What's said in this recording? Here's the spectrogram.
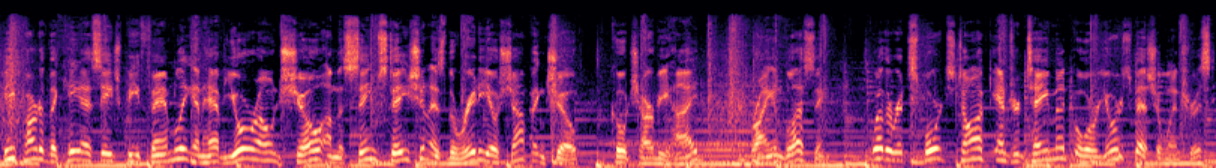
Be part of the KSHP family and have your own show on the same station as the Radio Shopping Show, Coach Harvey Hyde and Brian Blessing. Whether it's sports talk, entertainment, or your special interest,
